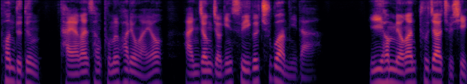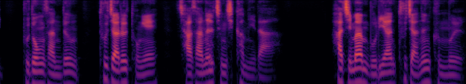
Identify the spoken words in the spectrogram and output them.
펀드 등 다양한 상품을 활용하여 안정적인 수익을 추구합니다. 이 현명한 투자 주식, 부동산 등 투자를 통해 자산을 증식합니다. 하지만 무리한 투자는 금물.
